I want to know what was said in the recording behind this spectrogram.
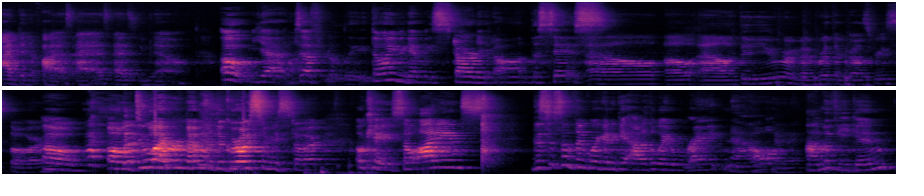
identify us as, as you know. Oh yeah, definitely. Don't even get me started on the cis. L O L. Do you remember the grocery store? Oh, oh, do I remember the grocery store? Okay, so audience, this is something we're gonna get out of the way right now. Okay. I'm a vegan.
